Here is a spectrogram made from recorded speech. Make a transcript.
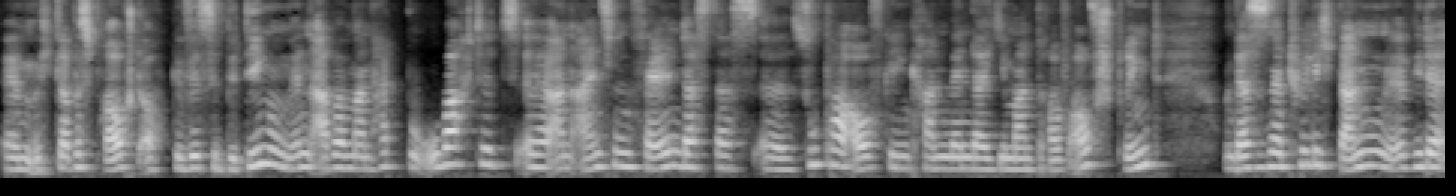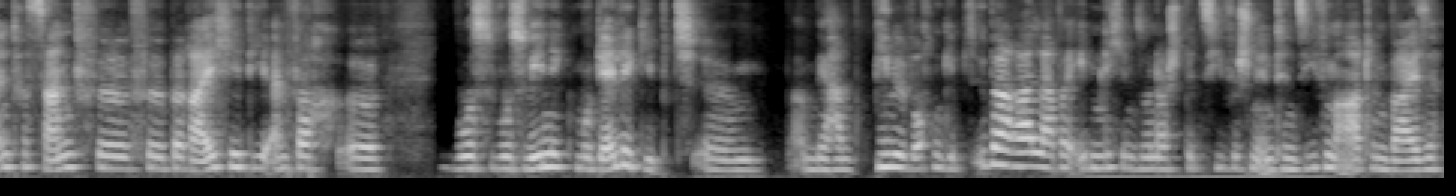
ähm, ich glaube, es braucht auch gewisse Bedingungen, aber man hat beobachtet äh, an einzelnen Fällen, dass das äh, super aufgehen kann, wenn da jemand drauf aufspringt. Und das ist natürlich dann äh, wieder interessant für, für Bereiche, die einfach, äh, wo es, es wenig Modelle gibt. Ähm, wir haben Bibelwochen gibt's überall, aber eben nicht in so einer spezifischen, intensiven Art und Weise.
